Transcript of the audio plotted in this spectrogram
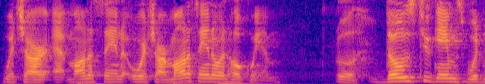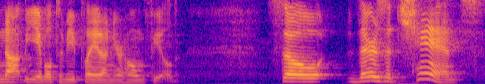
which are at Montesano, which are Montesano and Hoquiam, Ugh. those two games would not be able to be played on your home field. So there's a chance,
